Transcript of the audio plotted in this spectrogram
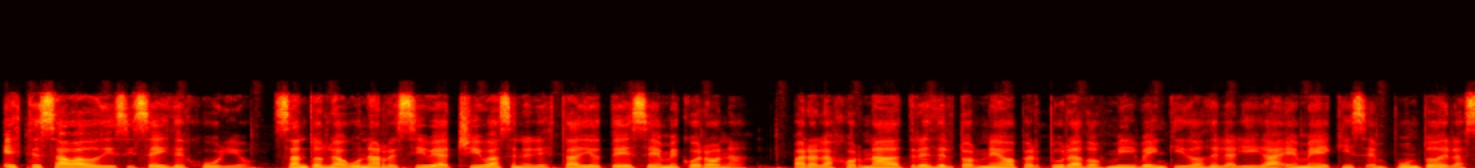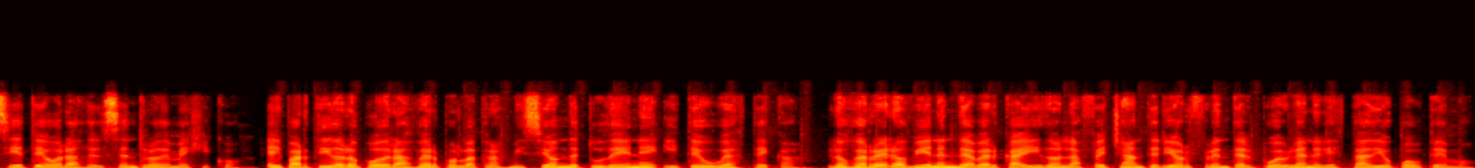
Este sábado 16 de julio, Santos Laguna recibe a Chivas en el estadio TSM Corona, para la jornada 3 del torneo Apertura 2022 de la Liga MX en punto de las 7 horas del centro de México. El partido lo podrás ver por la transmisión de TUDN y TV Azteca. Los guerreros vienen de haber caído en la fecha anterior frente al Puebla en el Estadio Cuauhtémoc.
